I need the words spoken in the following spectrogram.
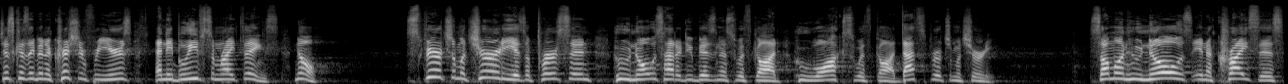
just because they've been a Christian for years and they believe some right things. No. Spiritual maturity is a person who knows how to do business with God, who walks with God. That's spiritual maturity. Someone who knows in a crisis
